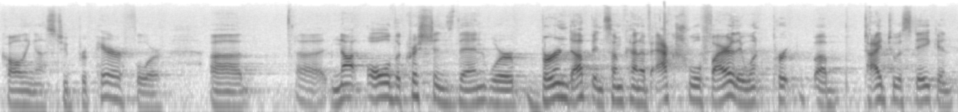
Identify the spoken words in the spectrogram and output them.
calling us to prepare for. Uh, uh, not all the Christians then were burned up in some kind of actual fire. They weren't per, uh, tied to a stake and,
